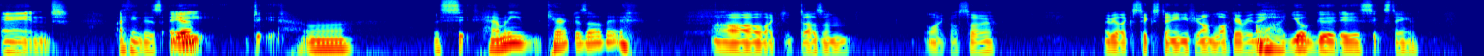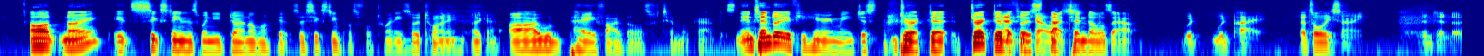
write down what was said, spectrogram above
and I think there's Yeah. eight. Uh, how many characters are there? Oh, like a dozen, like or so. Maybe like 16 if you unlock everything. Oh, you're good. It is sixteen. Oh no, it's sixteen is when you don't unlock it. So sixteen plus four, twenty. So 20. Okay. I would pay five dollars for ten more characters. Nintendo, if you're hearing me, just direct de- direct debit Matthew those Callis. that ten dollars out. Would would pay. That's all he's saying. Nintendo.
